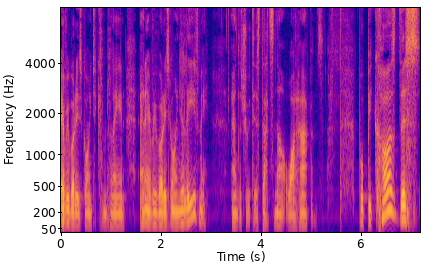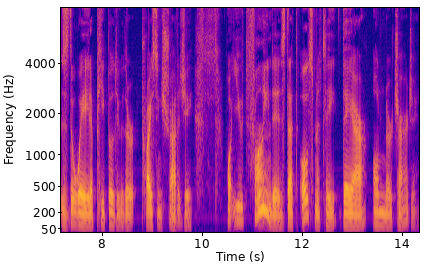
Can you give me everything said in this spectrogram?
everybody's going to complain and everybody's going to leave me. And the truth is, that's not what happens. But because this is the way that people do their pricing strategy, what you'd find is that ultimately they are undercharging.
